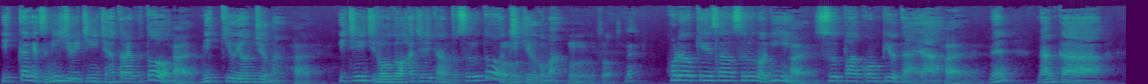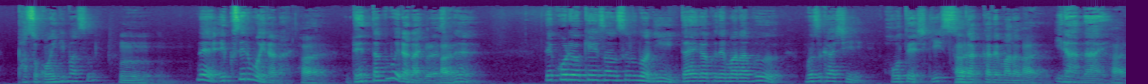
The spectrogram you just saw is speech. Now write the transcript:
い、1か月21日働くと日給40万、はい、1日労働8時間とすると時給5万、うん。うん、そうですね。これを計算するのに、スーパーコンピューターや、はい、ね、なんかパソコンいります、うん、でエクセルもいらない、はい、電卓もいらないぐらいですよね、でこれを計算するのに大学で学ぶ難しい方程式数学科で学ぶ、はい、いらない、はい、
